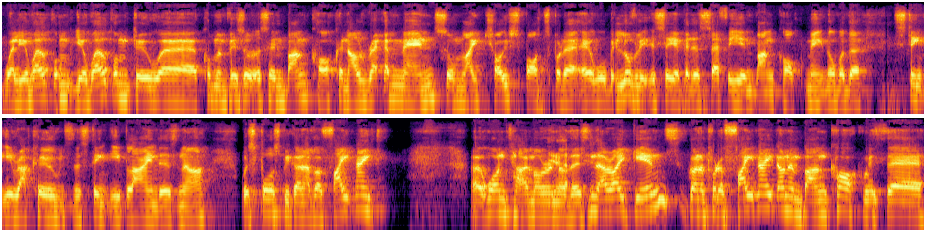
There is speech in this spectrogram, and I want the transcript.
Well, you're welcome. You're welcome to uh, come and visit us in Bangkok, and I'll recommend some like choice spots. But uh, it will be lovely to see a bit of Cephii in Bangkok, meeting up with the stinky raccoons, the stinky blinders. Now we're supposed to be going to have a fight night at one time or another. Yeah. Isn't that right, Gaines? We're going to put a fight night on in Bangkok with, uh,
